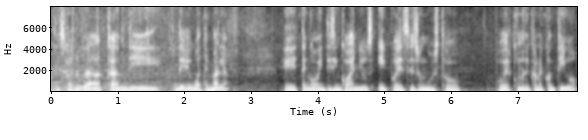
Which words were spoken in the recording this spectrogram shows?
te saluda Candy de Guatemala. Eh, tengo 25 años y pues es un gusto poder comunicarme contigo.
